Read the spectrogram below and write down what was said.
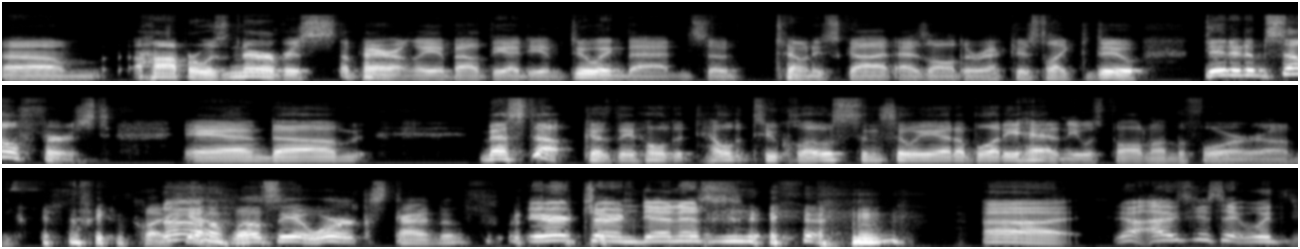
um hopper was nervous apparently about the idea of doing that and so tony scott as all directors like to do did it himself first and um messed up because they held it held it too close and so he had a bloody head and he was falling on the floor um like yeah Oh. well see it works kind of your turn, Dennis. Uh, yeah, I was gonna say with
